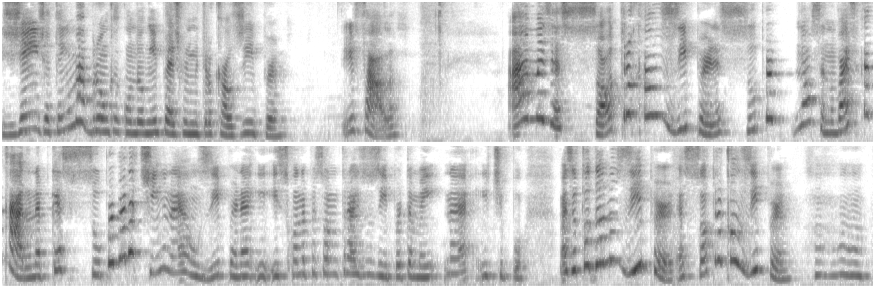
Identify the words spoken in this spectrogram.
gente, eu tenho uma bronca quando alguém pede pra me trocar o zíper e fala... Ah, mas é só trocar um zíper, é super... Nossa, não vai ficar caro, né? Porque é super baratinho, né? Um zíper, né? Isso quando a pessoa não traz o zíper também, né? E tipo, mas eu tô dando zíper, é só trocar o zíper.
